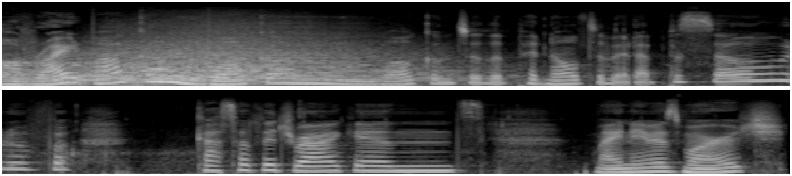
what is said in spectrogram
All right, welcome, welcome, welcome to the penultimate episode of Casa de Dragons. My name is March,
